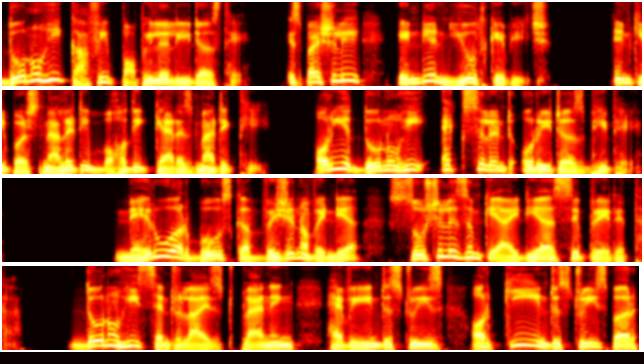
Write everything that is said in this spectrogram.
दोनों ही काफ़ी पॉपुलर लीडर्स थे स्पेशली इंडियन यूथ के बीच। इनकी पर्सनालिटी बहुत ही कैरिज्मेटिक थी, और ये दोनों ही एक्सलेंट ओरेटर्स भी थे। नेहरू और बोस का विजन ऑफ़ इंडिया सोशलिज्म के आइडियाज़ से प्रेरित था। दोनों ही सेंट्रलाइज्ड प्लानिंग हैवी इंडस्ट्रीज़ और की इंडस्ट्रीज़ पर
